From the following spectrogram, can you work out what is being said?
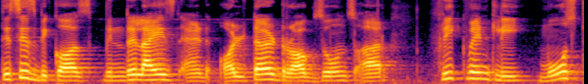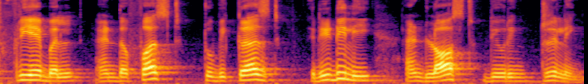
This is because mineralized and altered rock zones are frequently most friable and the first to be crushed readily and lost during drilling.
